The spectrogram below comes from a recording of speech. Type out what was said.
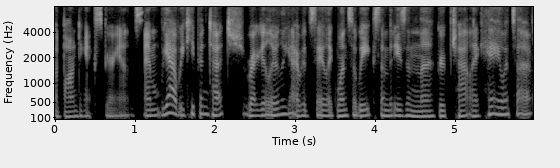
a, bonding experience. And yeah, we keep in touch regularly. I would say like once a week, somebody's in the group chat, like, hey, what's up?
